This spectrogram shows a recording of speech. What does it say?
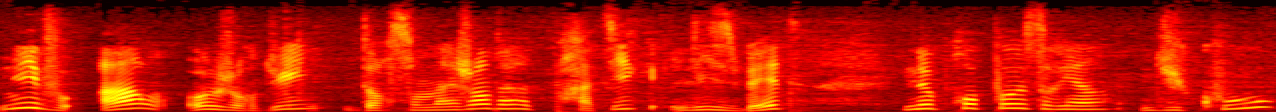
Niveau armes, aujourd'hui, dans son agenda pratique, Lisbeth ne propose rien. Du coup,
